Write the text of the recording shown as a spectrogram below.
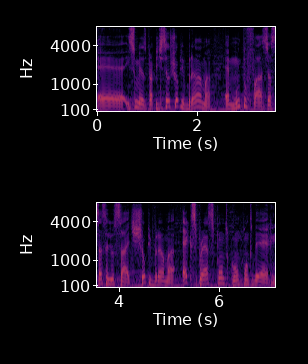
É isso mesmo, para pedir seu Chopp Brahma é muito fácil. Acesse ali o site shopbrahmaexpress.com.br.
